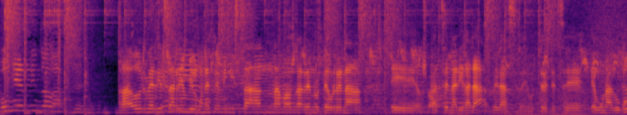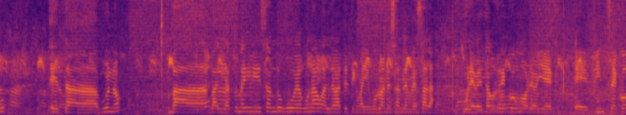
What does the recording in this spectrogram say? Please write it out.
Oinez gindoa zen, Gaur berriozarren bilgune feministan amaosgarren urte aurrena e, ospatzen ari gara, beraz e, urte betetze eguna dugu. Eta, bueno, ba, baliatu nahi izan dugu egun hau alde batetik, bai inguruan esan den bezala, gure betaurreko more horiek e, fintzeko,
